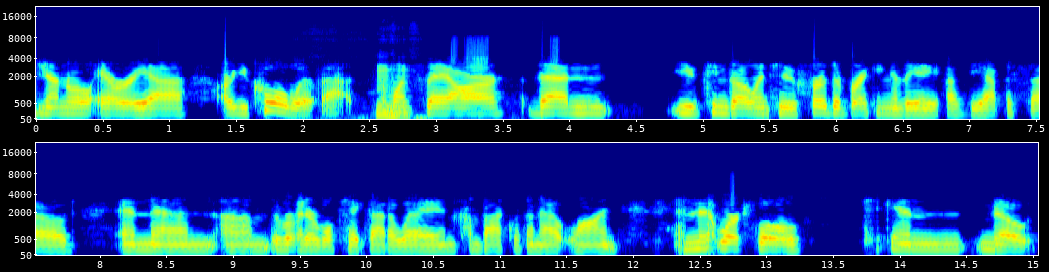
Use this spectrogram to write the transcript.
general area. are you cool with that? Mm-hmm. And once they are, then you can go into further breaking of the of the episode, and then um, the writer will take that away and come back with an outline, and networks will kick in notes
